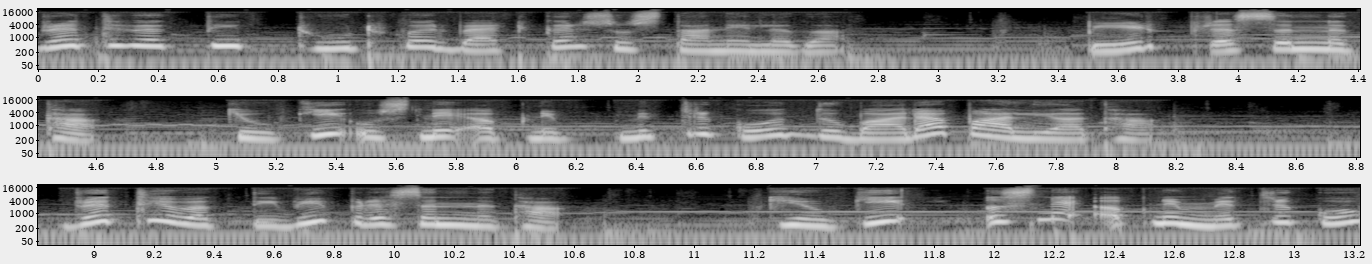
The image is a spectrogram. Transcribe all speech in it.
वृद्ध व्यक्ति ठूठ पर बैठकर सुस्ताने लगा। पेड़ प्रसन्न था, क्योंकि उसने अपने मित्र को दोबारा पा लिया था। वृद्ध व्यक्ति भी प्रसन्न था, क्योंकि उसने अपने मित्र को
